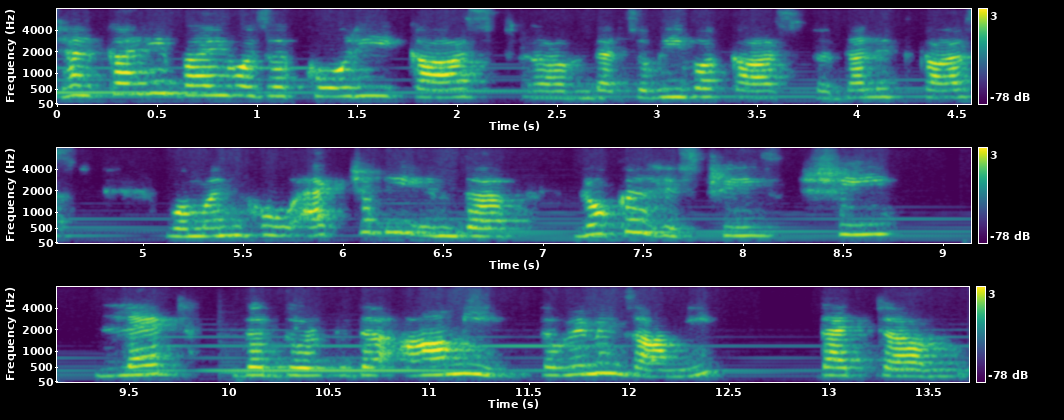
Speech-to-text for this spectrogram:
Jhalkari Bai was a Kori caste, um, that's a Weaver caste, a Dalit caste woman who actually in the local histories, she led the, the, the army, the women's army that um,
